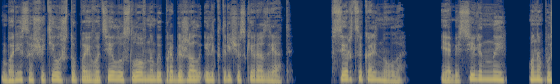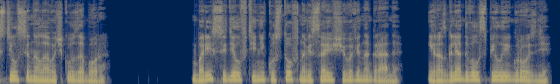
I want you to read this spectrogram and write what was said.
Борис ощутил, что по его телу словно бы пробежал электрический разряд. В сердце кольнуло, и, обессиленный, он опустился на лавочку у забора. Борис сидел в тени кустов нависающего винограда и разглядывал спелые грозди,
